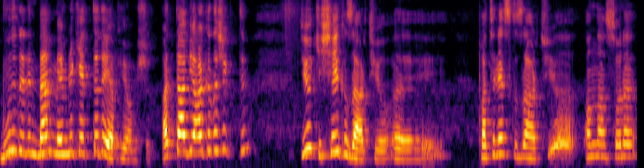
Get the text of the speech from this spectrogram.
Bunu dedim ben memlekette de yapıyormuşum. Hatta bir arkadaşa gittim. Diyor ki şey kızartıyor. E, patates kızartıyor. Ondan sonra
